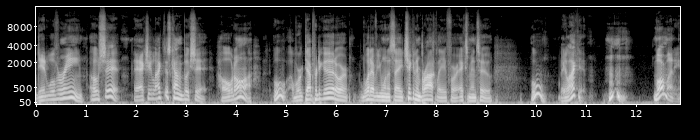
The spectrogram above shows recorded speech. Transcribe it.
Did Wolverine? Oh shit they actually like this comic book shit. Hold on. Ooh, I worked out pretty good, or whatever you want to say. Chicken and broccoli for X Men 2. Ooh, they like it. Hmm. More money.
